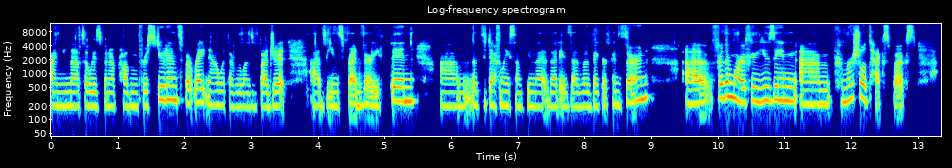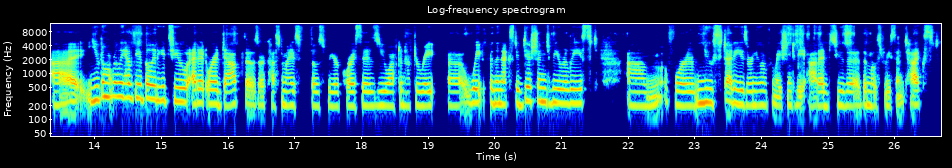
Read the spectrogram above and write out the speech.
I mean, that's always been a problem for students, but right now with everyone's budget uh, being spread very thin, um, that's definitely something that, that is of a bigger concern. Uh, furthermore, if you're using um, commercial textbooks, uh, you don't really have the ability to edit or adapt those or customize those for your courses. You often have to rate, uh, wait for the next edition to be released, um, for new studies or new information to be added to the, the most recent text.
